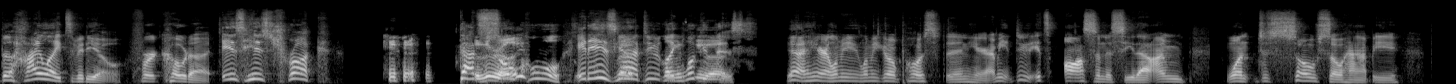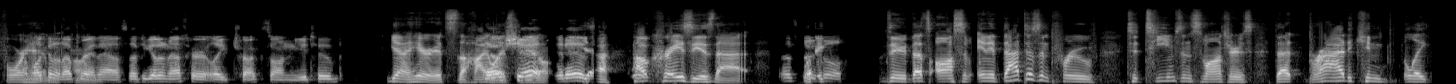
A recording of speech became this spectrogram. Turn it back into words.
the highlights video for COTA is his truck. That's so really? cool. It is, yeah, Let- dude. Like, look at that. this. Yeah, here. Let me let me go post it in here. I mean, dude, it's awesome to see that. I'm one just so so happy for I'm him. looking it up right Um, now. So if you go to NASCAR like trucks on YouTube, Yeah, here it's the no highlights. shit, video. it is. Yeah, how crazy is that? That's so Like, cool. Dude, that's awesome. And if that doesn't prove to teams and sponsors that Brad can like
